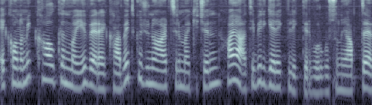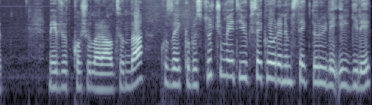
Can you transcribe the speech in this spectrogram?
ekonomik kalkınmayı ve rekabet gücünü artırmak için hayati bir gerekliliktir vurgusunu yaptı. Mevcut koşullar altında Kuzey Kıbrıs Türk Cumhuriyeti yüksek öğrenim sektörüyle ilgili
